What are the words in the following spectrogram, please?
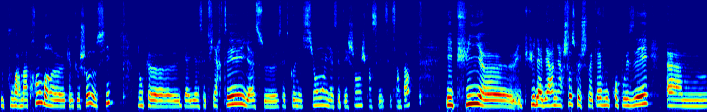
de pouvoir m'apprendre euh, quelque chose aussi. Donc il y a, y, a, cette fierté, il y a ce, cette connexion, il y a cet échange, enfin c'est sympa. Et puis, euh, et puis la dernière chose que je souhaitais vous proposer, euh,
